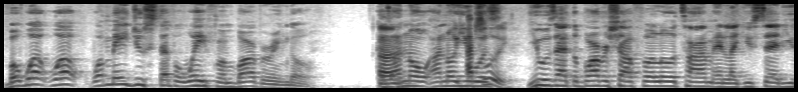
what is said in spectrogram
But what what what made you step away from barbering though? Because I um, know I know you absolutely. was you was at the barbershop for a little time, and like you said, you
